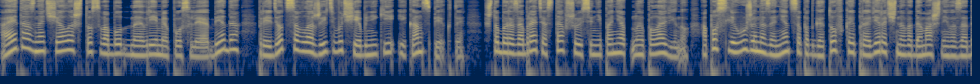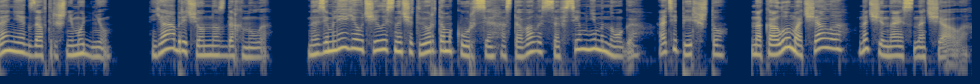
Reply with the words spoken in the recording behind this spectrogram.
А это означало, что свободное время после обеда придется вложить в учебники и конспекты, чтобы разобрать оставшуюся непонятную половину, а после ужина заняться подготовкой проверочного домашнего задания к завтрашнему дню. Я обреченно вздохнула. На земле я училась на четвертом курсе, оставалось совсем немного. А теперь что? На колу мочала, начинай сначала.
